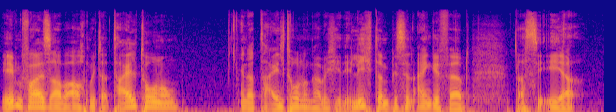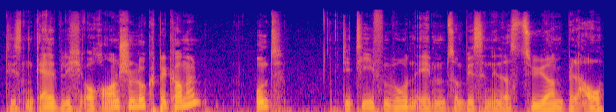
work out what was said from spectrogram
Ebenfalls aber auch mit der Teiltonung. In der Teiltonung habe ich hier die Lichter ein bisschen eingefärbt, dass sie eher diesen gelblich-orangen Look bekommen. Und die Tiefen wurden eben so ein bisschen in das Cyan-Blau,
